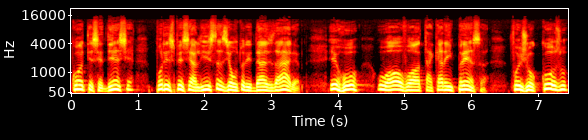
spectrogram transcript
com antecedência por especialistas e autoridades da área. Errou o alvo ao atacar a imprensa. Foi jocoso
